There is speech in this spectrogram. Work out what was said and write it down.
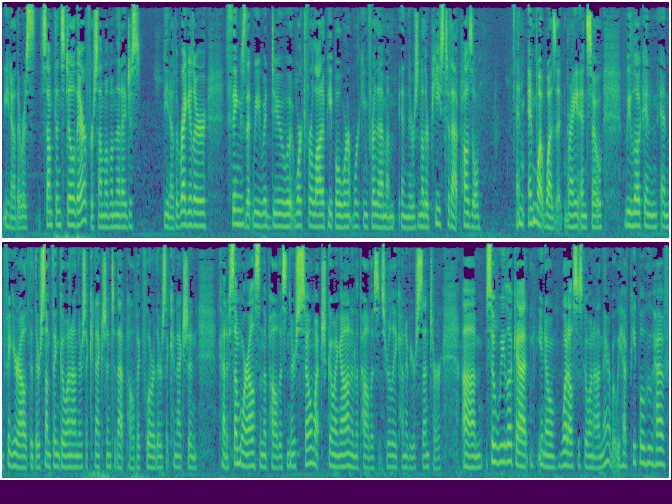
you know there was something still there for some of them that I just you know the regular things that we would do worked for a lot of people weren't working for them um, and there's another piece to that puzzle and and what was it right? And so we look and and figure out that there's something going on. There's a connection to that pelvic floor. There's a connection kind of somewhere else in the pelvis. And there's so much going on in the pelvis. It's really kind of your center. Um, so we look at you know what else is going on there. But we have people who have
